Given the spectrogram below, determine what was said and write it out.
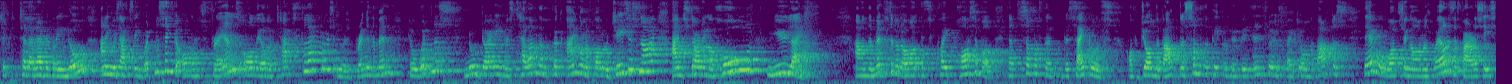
to, to let everybody know. And he was actually witnessing to all his friends, all the other tax collectors. He was bringing them in to witness. No doubt he was telling them, Look, I'm going to follow Jesus now. I'm starting a whole new life. And in the midst of it all, it's quite possible that some of the disciples of John the Baptist, some of the people who had been influenced by John the Baptist, they were watching on as well as the Pharisees,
